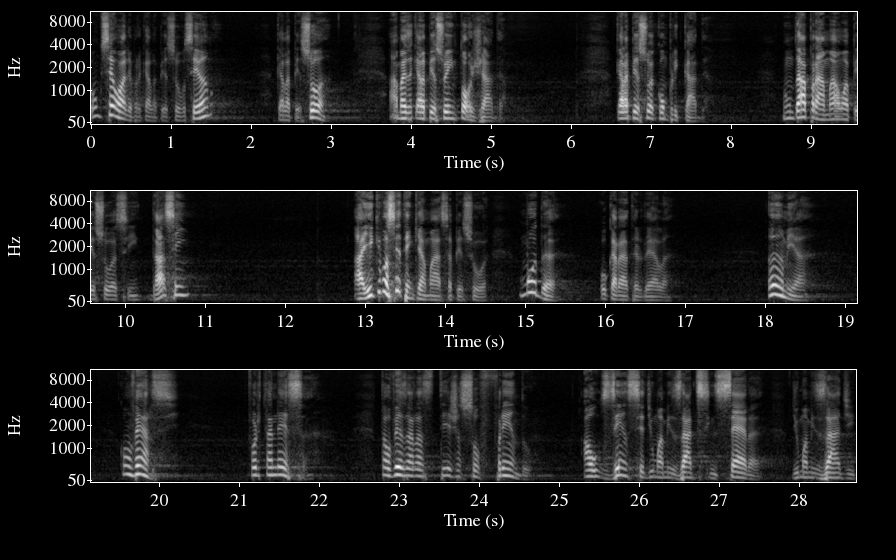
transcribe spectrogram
Como que você olha para aquela pessoa? Você ama aquela pessoa? Ah, mas aquela pessoa é entojada. Aquela pessoa é complicada. Não dá para amar uma pessoa assim. Dá sim. Aí que você tem que amar essa pessoa. Muda o caráter dela. Ame-a. Converse. Fortaleça. Talvez ela esteja sofrendo a ausência de uma amizade sincera, de uma amizade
